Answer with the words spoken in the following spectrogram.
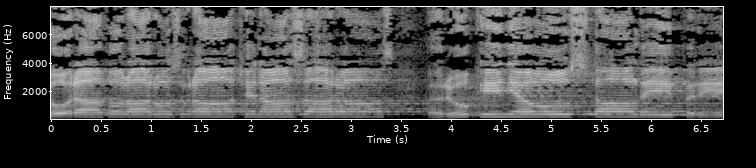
ktorá bola rozvrátená zaraz, ruky neustali pri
